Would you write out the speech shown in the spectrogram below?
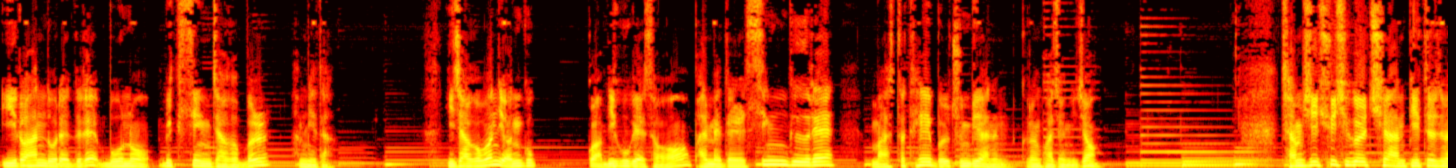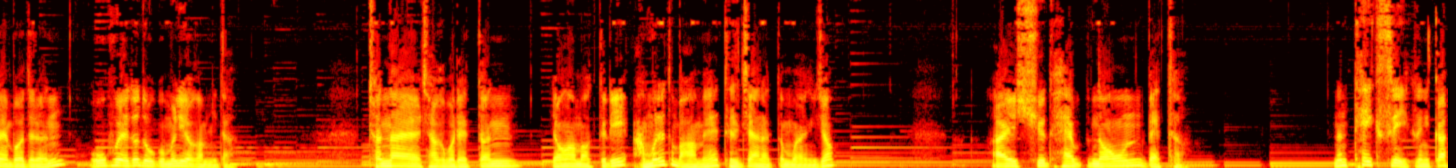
이러한 노래들의 모노 믹싱 작업을 합니다. 이 작업은 영국과 미국에서 발매될 싱글의 마스터 테이프를 준비하는 그런 과정이죠. 잠시 휴식을 취한 비틀즈 멤버들은 오후에도 녹음을 이어갑니다. 전날 작업을 했던 영화음악들이 아무래도 마음에 들지 않았던 모양이죠. I should have known better. 는 take 3. 그러니까,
